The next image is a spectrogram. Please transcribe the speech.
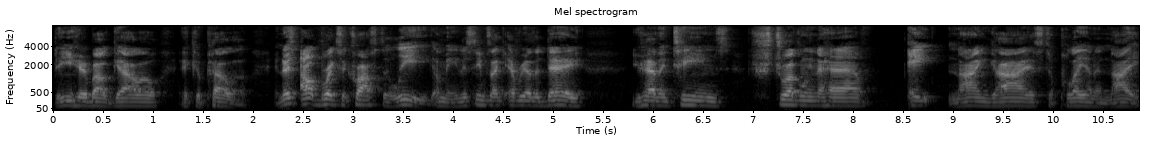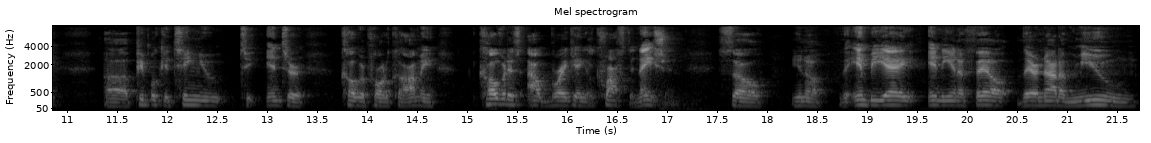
then you hear about Gallo and Capela. And there's outbreaks across the league. I mean, it seems like every other day you're having teams struggling to have eight, nine guys to play in a night. Uh, people continue to enter COVID protocol. I mean, COVID is outbreaking across the nation. So, you know, the NBA and the NFL, they're not immune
